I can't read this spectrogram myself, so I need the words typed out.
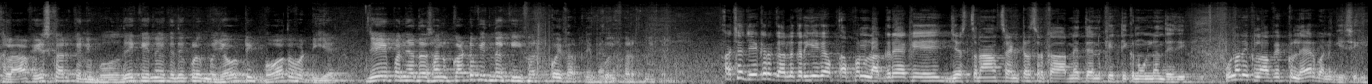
ਖਿਲਾਫ ਇਸ ਕਰਕੇ ਨਹੀਂ ਬੋਲਦੇ ਕਿ ਇਹਨਾਂ ਕਿਤੇ ਕੋਲ ਮੈਜੋਰਟੀ ਬਹੁਤ ਵੱਡੀ ਹੈ ਜੇ ਪੰਜਾਂ ਦਾ ਸਾਨੂੰ ਕੱਢ ਵੀ ਦਿੰਦਾ ਕੀ ਫ਼ਰਕ? ਕੋਈ ਫ਼ਰਕ ਨਹੀਂ ਕੋਈ ਪੈਂਦਾ ਫ਼ਰਕ ਨਹੀਂ ਪੈਂਦਾ। ਅੱਛਾ ਜੇਕਰ ਗੱਲ ਕਰੀਏ ਕਿ ਆਪ- ਨੂੰ ਲੱਗ ਰਿਹਾ ਕਿ ਜਿਸ ਤਰ੍ਹਾਂ ਸੈਂਟਰ ਸਰਕਾਰ ਨੇ ਤਿੰਨ ਖੇਤੀ ਕਾਨੂੰਨ ਲਿਆਂਦੇ ਸੀ ਉਹਨਾਂ ਦੇ ਖਿਲਾਫ ਇੱਕ ਲਹਿਰ ਬਣ ਗਈ ਸੀਗੀ।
